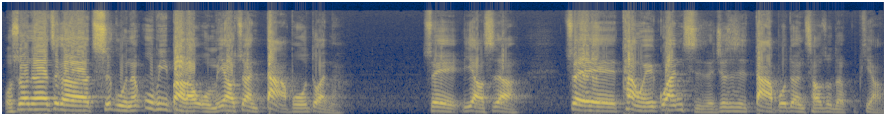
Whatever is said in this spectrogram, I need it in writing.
我说呢，这个持股呢务必报牢，我们要赚大波段啊。所以李老师啊，最叹为观止的就是大波段操作的股票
